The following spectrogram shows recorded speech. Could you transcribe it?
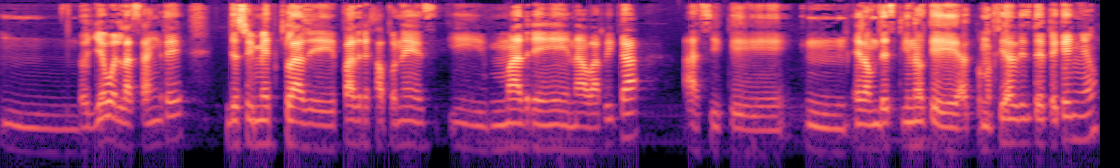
mm, lo llevo en la sangre. Yo soy mezcla de padre japonés y madre navarrica, así que mm, era un destino que conocía desde pequeño,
